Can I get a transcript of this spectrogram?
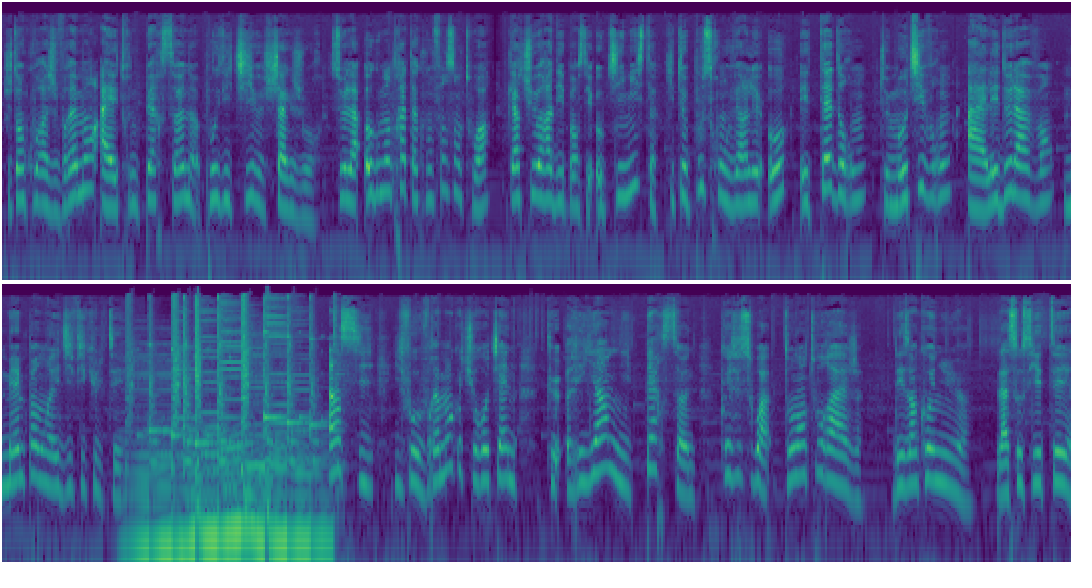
je t'encourage vraiment à être une personne positive chaque jour. Cela augmentera ta confiance en toi car tu auras des pensées optimistes qui te pousseront vers le haut et t'aideront, te motiveront à aller de l'avant même pendant les difficultés. Ainsi, il faut vraiment que tu retiennes que rien ni personne, que ce soit ton entourage, des inconnus, la société,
